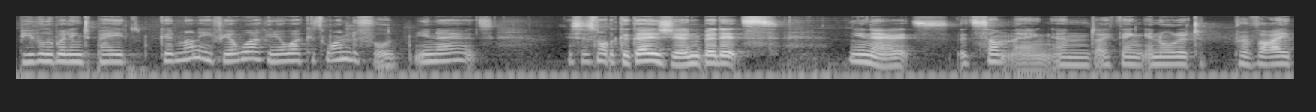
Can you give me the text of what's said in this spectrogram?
people are willing to pay good money for your work, and your work is wonderful. You know, it's it's just not the Gagosian, but it's you know, it's it's something. And I think in order to provide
